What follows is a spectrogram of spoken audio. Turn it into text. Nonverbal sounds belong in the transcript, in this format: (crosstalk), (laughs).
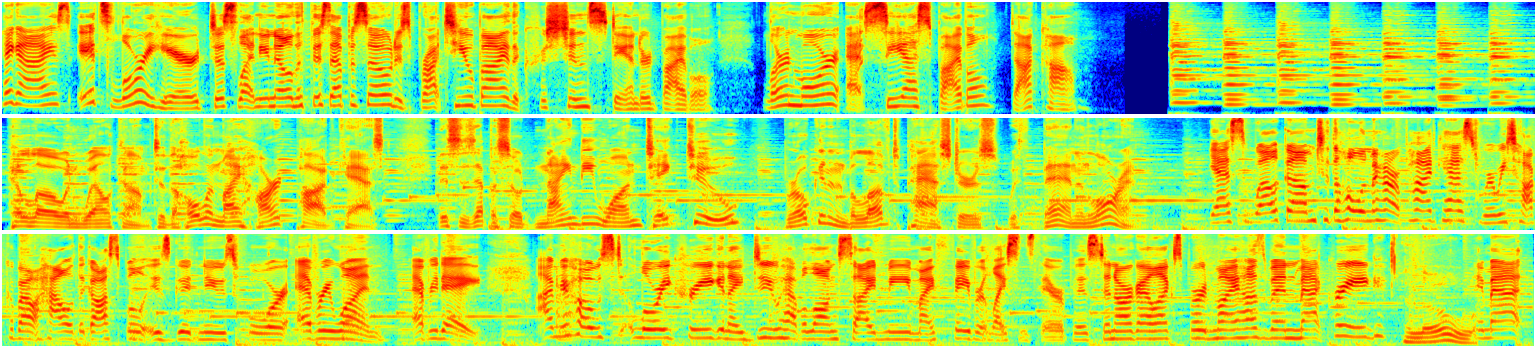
Hey guys, it's Laurie here, just letting you know that this episode is brought to you by the Christian Standard Bible. Learn more at csbible.com. Hello and welcome to the Hole in My Heart podcast. This is episode 91, take two Broken and Beloved Pastors with Ben and Lauren. Yes, welcome to the Hole in My Heart podcast, where we talk about how the gospel is good news for everyone, every day. I'm your host, Laurie Krieg, and I do have alongside me my favorite licensed therapist and Argyle expert, my husband, Matt Krieg. Hello. Hey, Matt.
